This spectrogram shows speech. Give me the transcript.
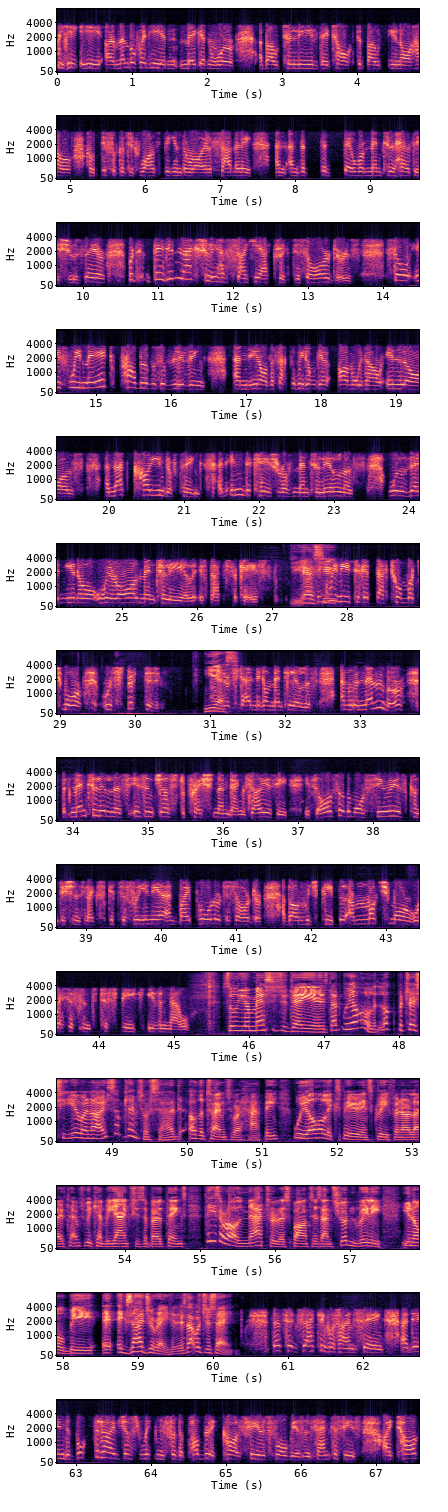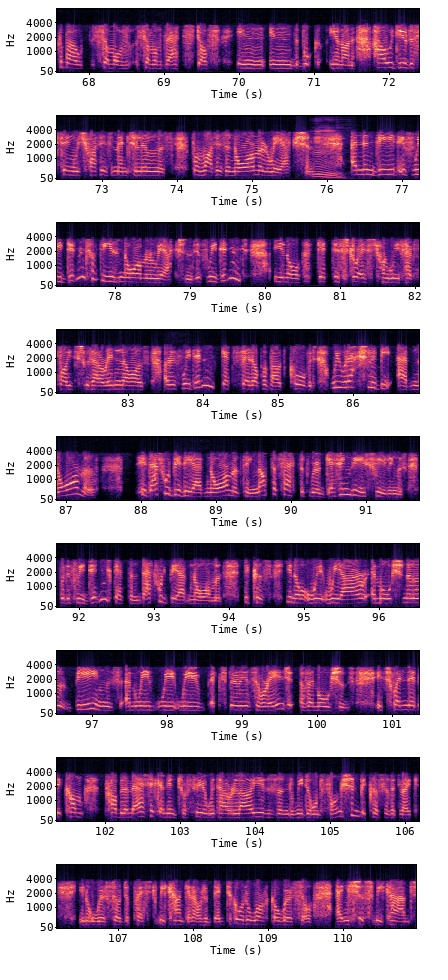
he, he, I remember when he and Meghan were about to leave, they talked about, you know, how, how difficult it was being in the royal family and, and that, that there were mental health issues there. But they didn't actually have psychiatric disorders. So if we make problems of living and, you know, the fact that we don't get on with our in-laws and that kind of thing, an indicator of mental illness, well then, you know, we're all mentally ill if that's the case. Yes, I think you... we need to get back to a much more perspective yes. understanding of mental illness. And remember that mental illness isn't just depression and anxiety, it's also the more serious conditions like schizophrenia and bipolar disorder, about which people are much more reticent to speak even now. So, your message today is that we all, look, Patricia, you and I, sometimes we're sad, other times we're happy. We all experience grief in our lifetimes. We can be anxious about things. These are all natural responses and shouldn't really, you know, be eh, exaggerated. Is that what you're saying? That's exactly what I'm saying. And in the book that I've just written for the public called Fears, Phobias and Fantasies, I talk about some of some of that stuff in in the book, you know, how do you distinguish what is mental illness from what is a normal reaction? Mm. And indeed, if we didn't have these normal reactions, if we didn't, you know, get distressed when we've had fights with our in-laws, or if we didn't get fed up about COVID, we would actually be abnormal that would be the abnormal thing, not the fact that we're getting these feelings. But if we didn't get them, that would be abnormal because, you know, we, we are emotional beings and we, we, we experience a range of emotions. It's when they become problematic and interfere with our lives and we don't function because of it, like, you know, we're so depressed we can't get out of bed to go to work or we're so anxious we can't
